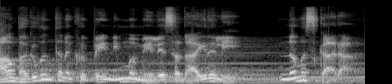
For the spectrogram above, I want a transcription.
ಆ ಭಗವಂತನ ಕೃಪೆ ನಿಮ್ಮ ಮೇಲೆ ಸದಾ ಇರಲಿ. ನಮಸ್ಕಾರ.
